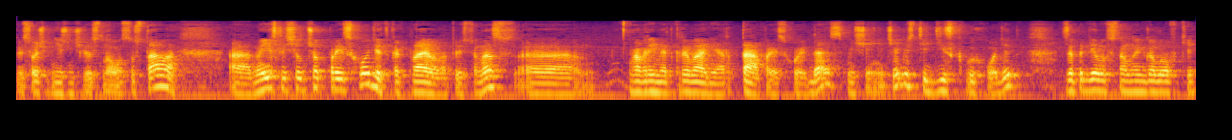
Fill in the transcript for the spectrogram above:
височно-нижнечелюстного сустава, а, но если щелчок происходит, как правило, то есть у нас во время открывания рта происходит да, смещение челюсти, диск выходит за пределы основной головки.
